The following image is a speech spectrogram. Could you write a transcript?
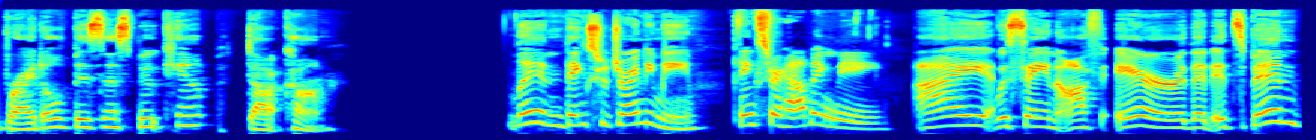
bridalbusinessbootcamp.com. Lynne, thanks for joining me. Thanks for having me. I was saying off air that it's been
